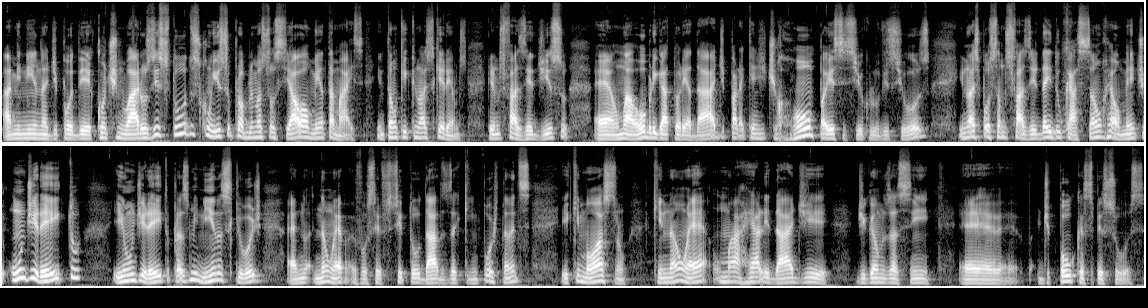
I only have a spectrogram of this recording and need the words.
a menina, de poder continuar os estudos, com isso o problema social aumenta mais. Então, o que, que nós queremos? Queremos fazer disso é, uma obrigatoriedade para que a gente rompa esse círculo vicioso e nós possamos fazer da educação realmente um direito e um direito para as meninas que hoje é, não é, você citou dados aqui importantes e que mostram que não é uma realidade, digamos assim, é, de poucas pessoas.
